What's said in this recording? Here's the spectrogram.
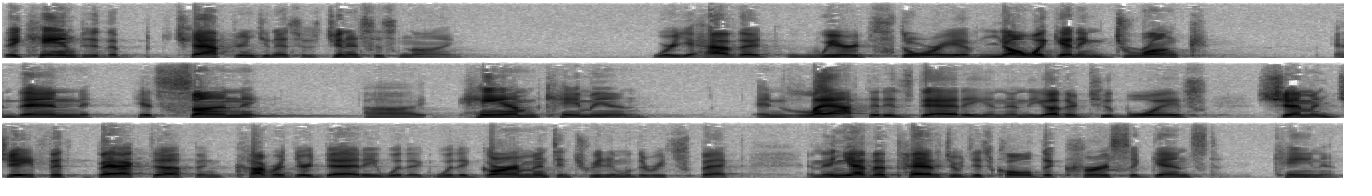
They came to the chapter in Genesis, Genesis 9, where you have that weird story of Noah getting drunk, and then his son uh, Ham came in and laughed at his daddy, and then the other two boys Shem and Japheth backed up and covered their daddy with a, with a garment and treated him with respect. And then you have a passage which is called the curse against Canaan.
